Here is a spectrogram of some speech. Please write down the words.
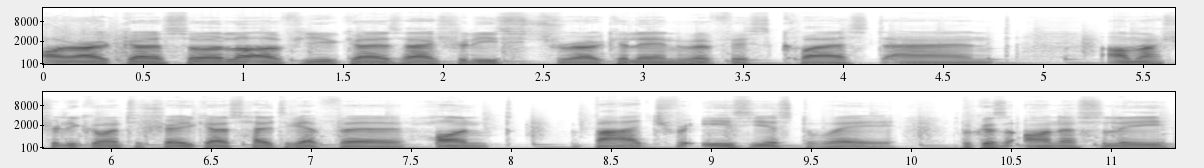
Alright guys, so a lot of you guys are actually struggling with this quest and I'm actually going to show you guys how to get the hunt badge the easiest way. Because honestly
